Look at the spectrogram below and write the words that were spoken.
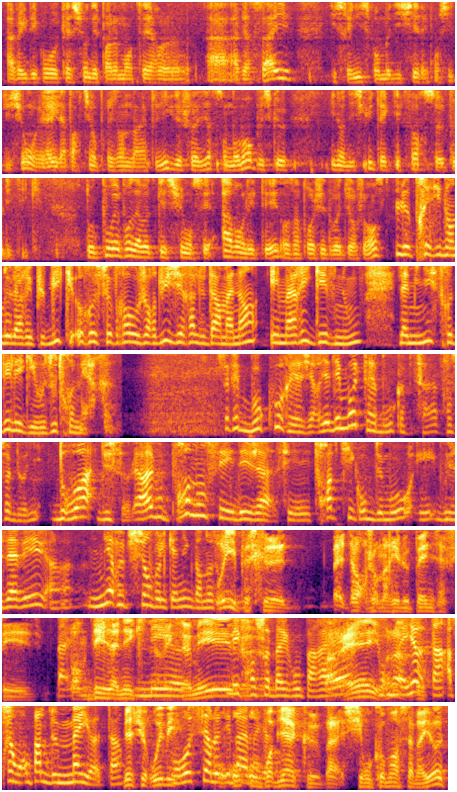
avec des convocations des parlementaires à, à, Versailles, qui se réunissent pour modifier la Constitution. Et là, il appartient au président de la République de choisir son moment, puisqu'il en discute avec les forces politiques. Donc pour répondre à votre question, c'est avant l'été, dans un projet de loi d'urgence. Le président de la République recevra aujourd'hui Gérald Darmanin et Marie Guévenoux, la ministre déléguée aux Outre-mer. Ça fait beaucoup réagir. Il y a des mots tabous comme ça, François Belloni. Droit du sol. Alors là, vous prononcez déjà ces trois petits groupes de mots et vous avez un, une éruption volcanique dans notre Oui, pays. parce que bah, d'abord Jean-Marie Le Pen, ça fait bah, pendant des années qu'il a réclamé. Mais François Bayrou, pareil, pour Mayotte. Hein. Après, on parle de Mayotte. Hein. Bien sûr, oui, mais on resserre le débat. On, voit bien que si on commence à Mayotte,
